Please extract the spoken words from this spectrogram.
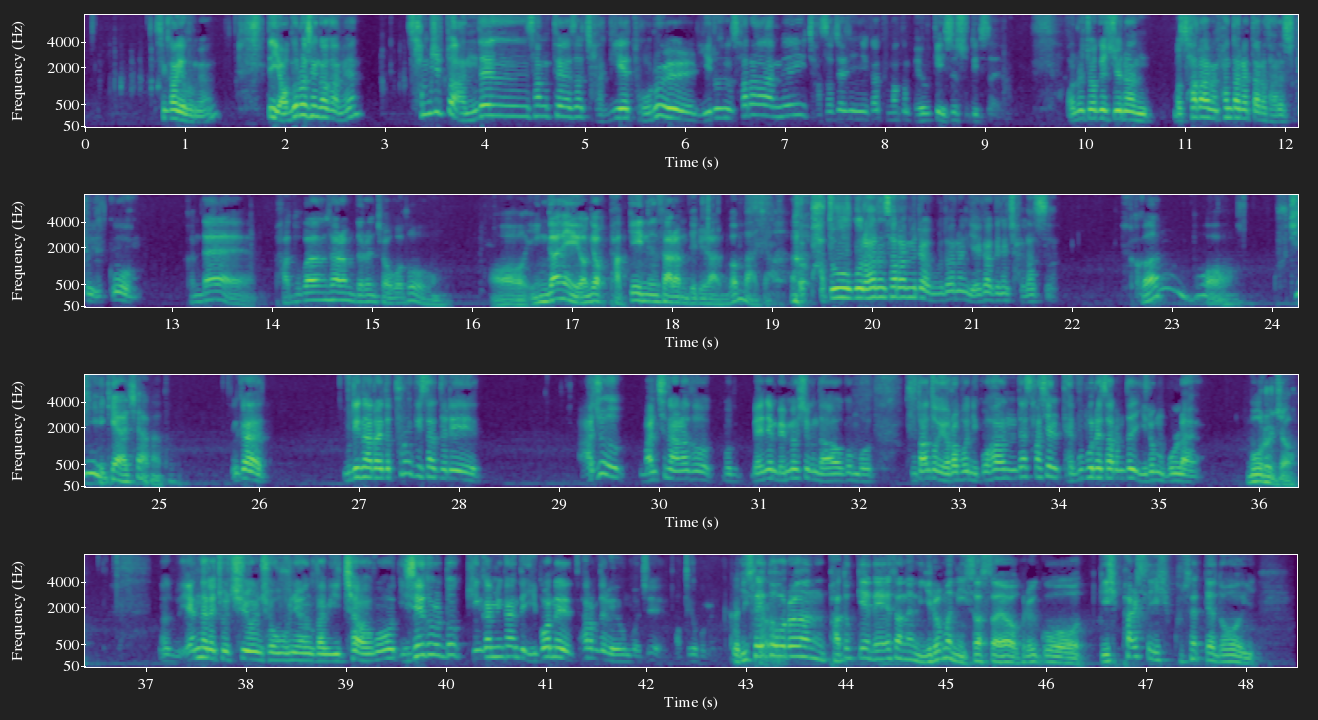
생각해보면 근데 역으로 생각하면 30도 안 된 상태에서 자기의 도를 이룬 사람의 자서전이니까 그만큼 배울 게 있을 수도 있어요. 어느 쪽일지는 뭐 사람의 판단에 따라 다를 수도 있고 근데 바둑 하는 사람들은 적어도 어, 인간의 영역 밖에 있는 사람들이라는 건 맞아. 바둑을 하는 사람이라기보다는 얘가 그냥 잘났어. 그건 뭐 굳이 얘기하지 않아도. 그러니까 우리나라에도 프로 기사들이 아주 많진 않아도 뭐 매년 몇 명씩은 나오고 뭐 구단도 여러 번 있고 하는데 사실 대부분의 사람들 이름은 몰라요. 모르죠. 옛날에 조치훈, 조훈현, 그다음에 이차하고 이세돌도 긴가민가한데 이번에 사람들이 외운 거지 어떻게 보면. 그쵸. 이세돌은 바둑계 내에서는 이름은 있었어요. 그리고 28세, 29세 때도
